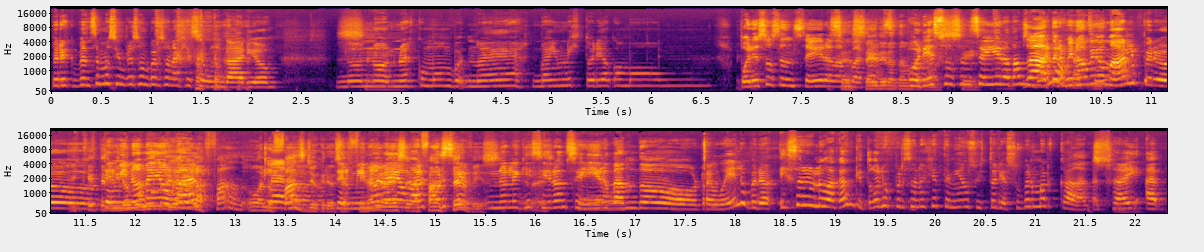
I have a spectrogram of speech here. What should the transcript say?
Pero es que pensemos siempre son personajes secundarios. No, Sí. no, no es como un- no es, no hay una historia como Por eso Sensei era tan Sensei bacán. era tan por bacán, eso sí. Sensei era tan O sea, terminó medio mal, pero... Es que terminó medio mal. A, las fans, o a los fans, yo creo. o sea, al terminó final medio mal porque service. no le quisieron Sí, seguir dando revuelo, pero eso era lo bacán, que todos los personajes tenían su historia súper marcada, ¿cachai? Ha-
